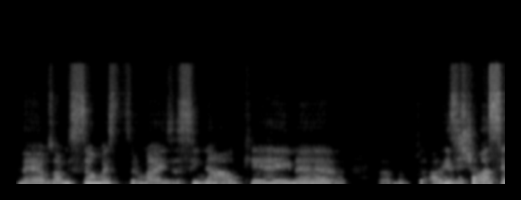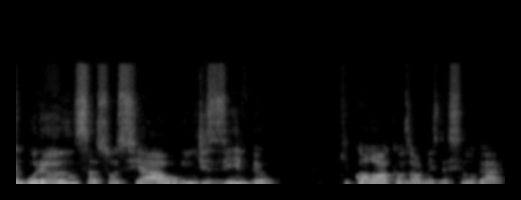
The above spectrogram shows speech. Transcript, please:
né? Os homens são mais, mais assim, ah, ok, né? Existe uma segurança social indizível que coloca os homens nesse lugar.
